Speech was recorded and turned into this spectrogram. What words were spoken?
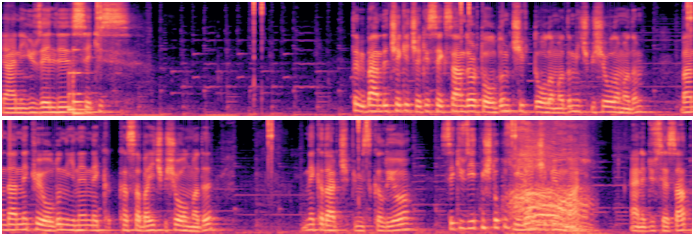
Yani 158 Tabi ben de çeke çeke 84 oldum. Çift de olamadım. Hiçbir şey olamadım. Benden ne köy oldun yine ne kasaba hiçbir şey olmadı. Ne kadar çipimiz kalıyor? 879 milyon çipim var. Yani düz hesap.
